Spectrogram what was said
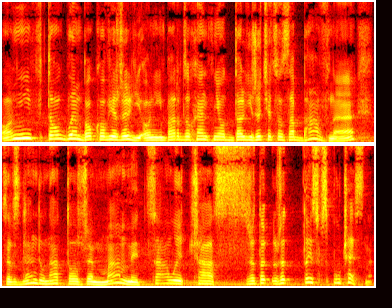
Oni w to głęboko wierzyli. Oni bardzo chętnie oddali życie, co zabawne, ze względu na to, że mamy cały czas, że to, że to jest współczesne.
